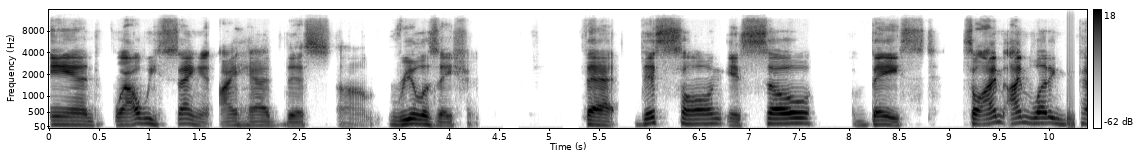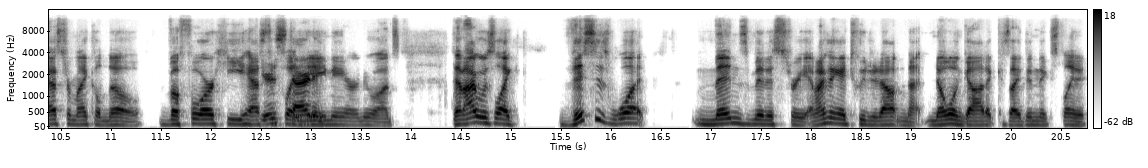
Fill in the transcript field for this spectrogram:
And while we sang it, I had this um, realization that this song is so based. So I'm I'm letting Pastor Michael know before he has You're to play starting. nay, or nuance that I was like, this is what men's ministry, and I think I tweeted out and not, no one got it because I didn't explain it.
